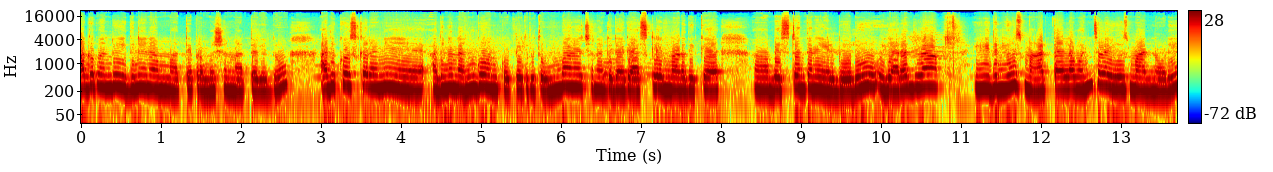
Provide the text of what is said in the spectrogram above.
ಆಗ ಬಂದು ಇದನ್ನೇ ನಮ್ಮ ಅತ್ತೆ ಪ್ರಮೋಷನ್ ಮಾಡ್ತಾ ಇದ್ದಿದ್ದು. ಅದಕ್ಕೋಸ್ಕರನೇ ಅದನ್ನು ನನಗೂ ಒಂದು ಕೊಟ್ಟಿದ್ರು. ತುಂಬಾ ಚೆನ್ನಾಗಿದೆ ಗ್ಯಾಸ್ ಕ್ಲೀನ್ ಮಾಡೋದಕ್ಕೆ. ಬೆಸ್ಟ್ ಅಂತಲೇ ಹೇಳ್ಬೋದು. ಯಾರೆಲ್ಲ ಇದನ್ನು ಯೂಸ್ ಮಾಡ್ತಾ ಇಲ್ಲ, ಒಂದ್ಸಲ ಯೂಸ್ ಮಾಡಿ ನೋಡಿ.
